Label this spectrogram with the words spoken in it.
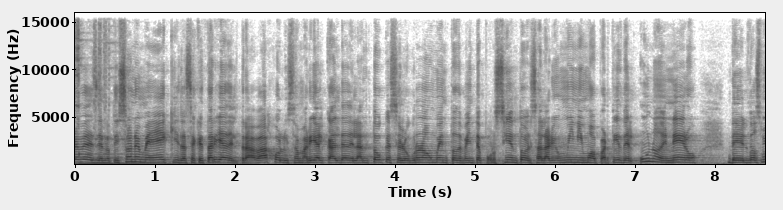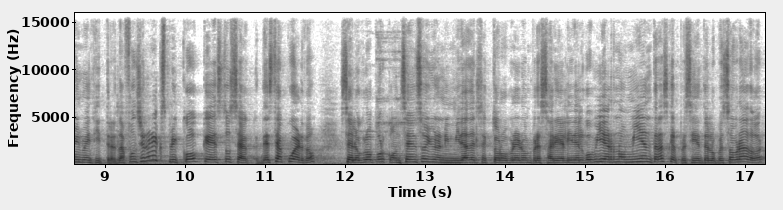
Breve desde Notizón MX, la secretaria del Trabajo, Luisa María Alcalde, adelantó que se logró un aumento de 20% del salario mínimo a partir del 1 de enero del 2023. La funcionaria explicó que esto este acuerdo se logró por consenso y unanimidad del sector obrero empresarial y del gobierno, mientras que el presidente López Obrador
